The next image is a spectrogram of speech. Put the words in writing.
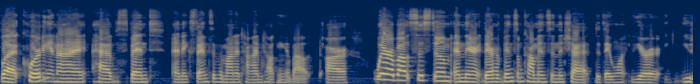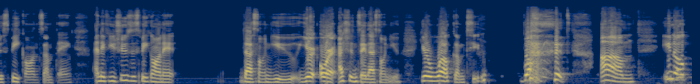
But Kori and I have spent an extensive amount of time talking about our whereabouts system, and there there have been some comments in the chat that they want your you to speak on something. And if you choose to speak on it, that's on you. You're or I shouldn't say that's on you. You're welcome to. But um, you know,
